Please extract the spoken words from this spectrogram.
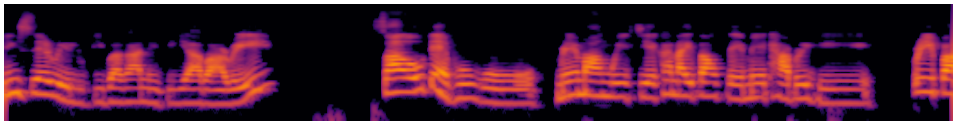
နီဆယ်ရီလူတီဘာကနေသိရပါရီစာအုပ်တယ်ဖို့ကိုမြန်မာငွေကျေခနိုင်တောင်းတဲမဲထားပရိကပရိပါ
